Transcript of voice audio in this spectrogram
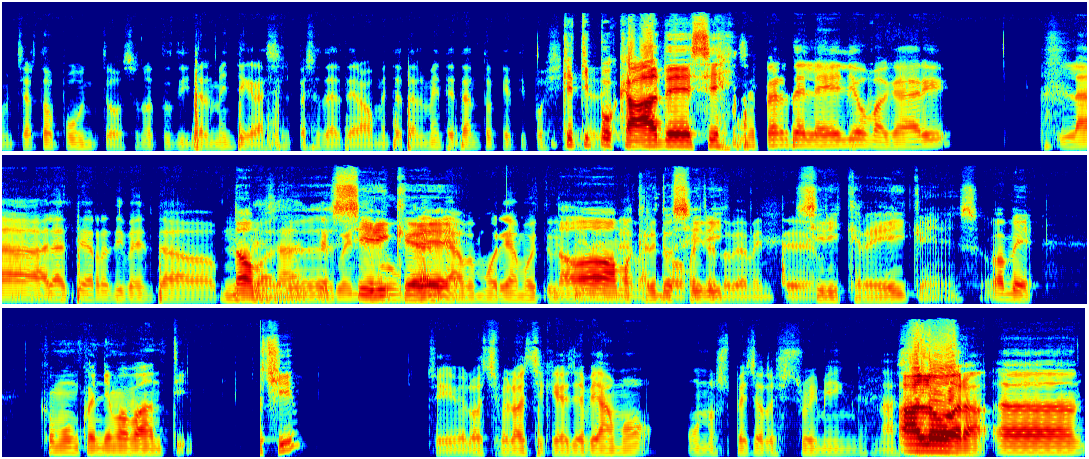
un certo punto sono tutti talmente grassi, il peso della Terra aumenta talmente tanto che tipo Che tipo cade, sì. Se perde l'elio magari la, la Terra diventa più No, ma pesante, eh, quindi si ricrea. cadiamo e moriamo tutti. No, Dai, ma credo si, ri- ovviamente... si ricrei, penso. Vabbè, comunque andiamo avanti. Ci? Sì, veloci, veloci che oggi abbiamo uno special streaming. Nasty. Allora, eh,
